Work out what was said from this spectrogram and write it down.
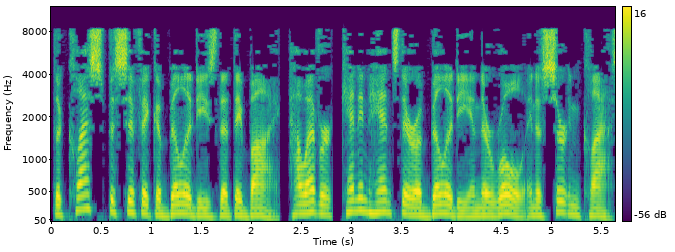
The class-specific abilities that they buy, however, can enhance their ability and their role in a certain class,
